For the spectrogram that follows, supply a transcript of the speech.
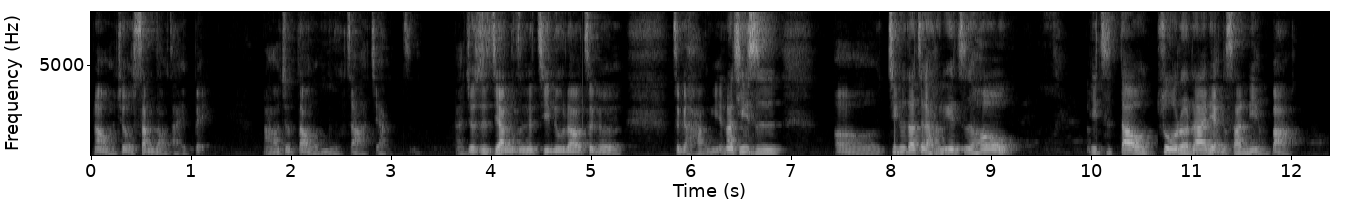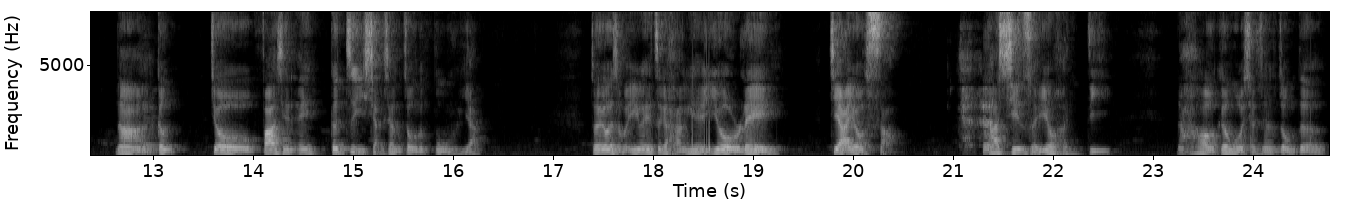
那我就上到台北，然后就到了木栅这样子啊，就是这样子的进入到这个这个行业。那其实呃进入到这个行业之后，一直到做了大概两三年吧，那跟就发现哎，跟自己想象中的不一样。对，为什么？因为这个行业又累，价又少，他薪水又很低，然后跟我想象中的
